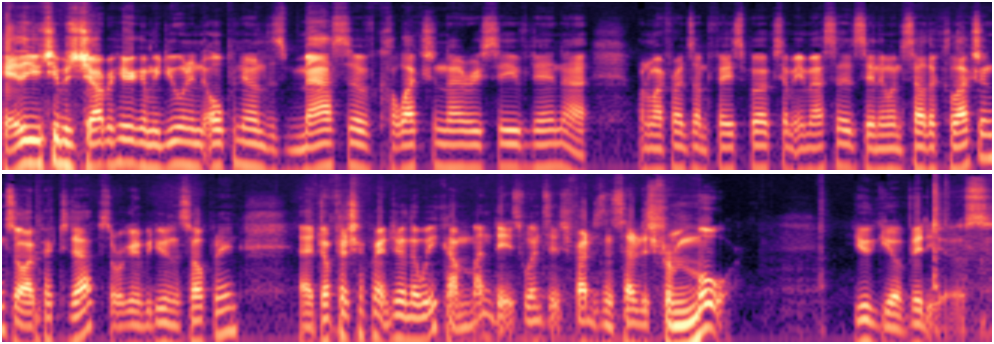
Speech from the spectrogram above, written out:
Hey there, YouTube. It's Jobber here. To be doing an opening on this massive collection that I received in. Uh, one of my friends on Facebook sent me a message saying they want to sell their collection, so I picked it up. So we're to be doing this opening. Uh, don't forget to check me out during the week on Mondays, Wednesdays, Fridays, and Saturdays for more Yu-Gi-Oh videos.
